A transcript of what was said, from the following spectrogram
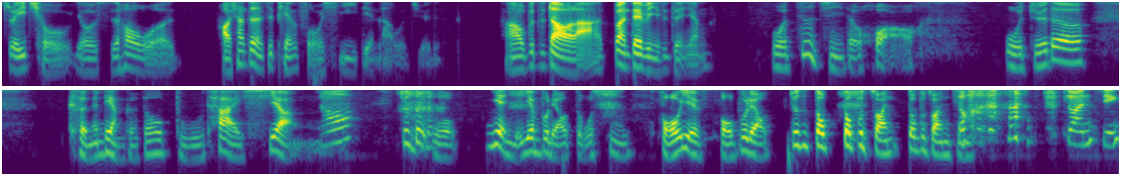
追求，有时候我好像真的是偏佛系一点啦。我觉得，啊，我不知道啦，不然 David 你是怎样？我自己的话哦，我觉得可能两个都不太像哦，就是我验也验不了多事，佛也佛不了，就是都都不专都不专精，专精。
